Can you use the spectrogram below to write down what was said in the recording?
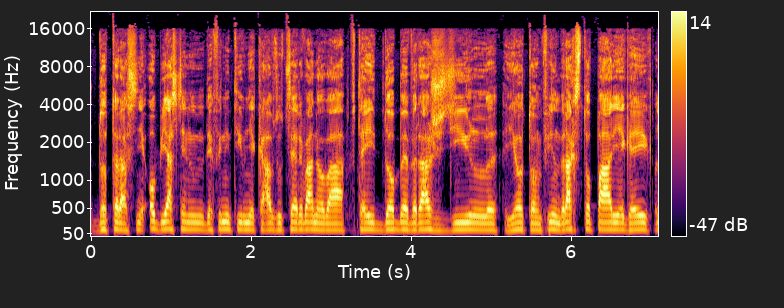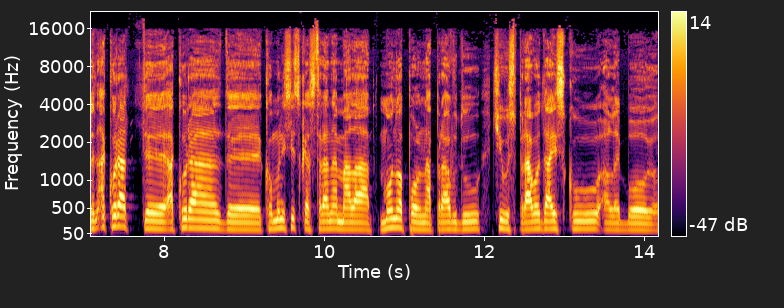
doteraz neobjasnenú definitívne kauzu Cervanova. V tej dobe vraždil jeho tom film Vrah stopáriek, hej. Len akurát, e, akurát e, komunistická strana mala monopol na pravdu, či už spravodajskú, alebo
